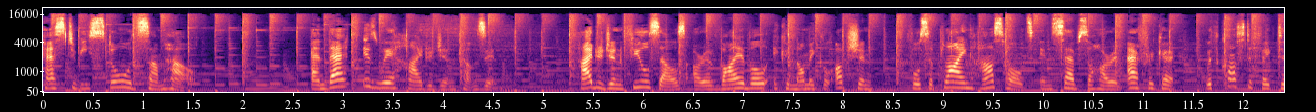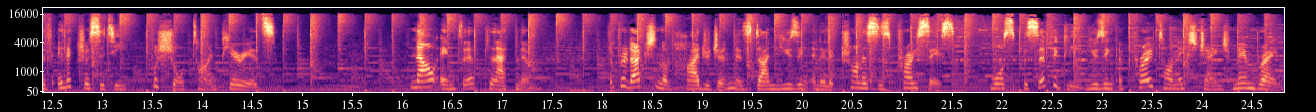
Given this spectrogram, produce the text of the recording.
has to be stored somehow. And that is where hydrogen comes in. Hydrogen fuel cells are a viable economical option for supplying households in sub Saharan Africa with cost effective electricity for short time periods. Now enter platinum. The production of hydrogen is done using an electrolysis process, more specifically using a proton exchange membrane.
